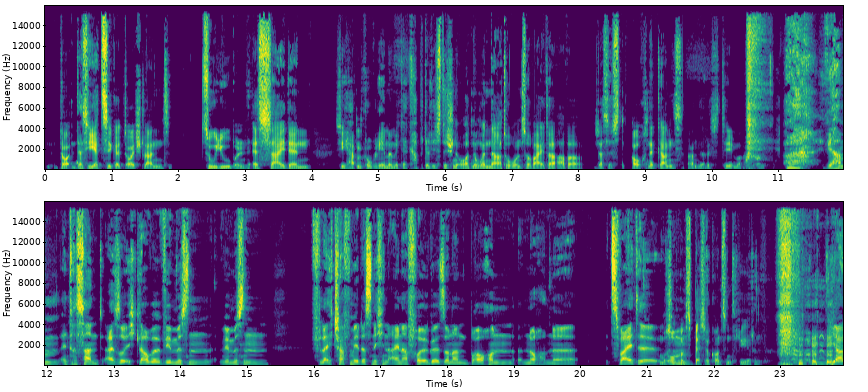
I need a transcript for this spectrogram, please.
das jetzige Deutschland zujubeln. Es sei denn, sie haben Probleme mit der kapitalistischen Ordnung und NATO und so weiter, aber das ist auch ein ganz anderes Thema. Wir haben interessant. Also ich glaube, wir müssen, wir müssen, vielleicht schaffen wir das nicht in einer Folge, sondern brauchen noch eine zweite. Muss um, uns besser konzentrieren. ja,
